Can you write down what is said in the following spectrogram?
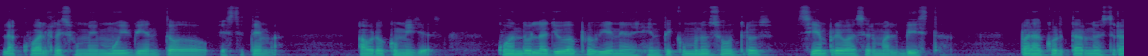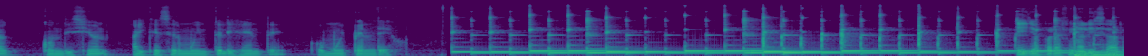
la cual resume muy bien todo este tema. Abro comillas. Cuando la ayuda proviene de gente como nosotros, siempre va a ser mal vista. Para cortar nuestra condición hay que ser muy inteligente o muy pendejo. Y ya para finalizar,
